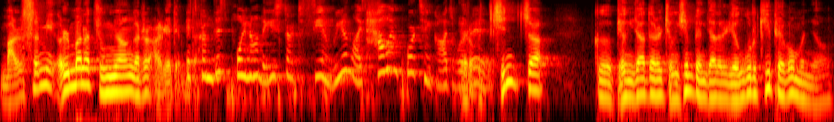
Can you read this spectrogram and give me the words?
말씀이 얼마나 중요한가를 알게 It's 됩니다. from this point on that you start to see and realize how important God's word 여러분 is. 진짜 그 병자들 정신병자들 연구를 깊이 해보면요.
